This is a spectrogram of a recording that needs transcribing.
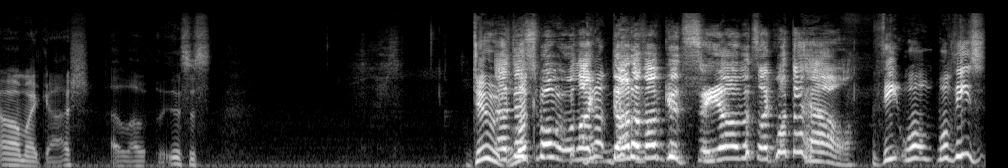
Oh my gosh. I love this is Dude, At look this moment, like know, none of them could see him. It's like, what the hell? The well, well, these.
